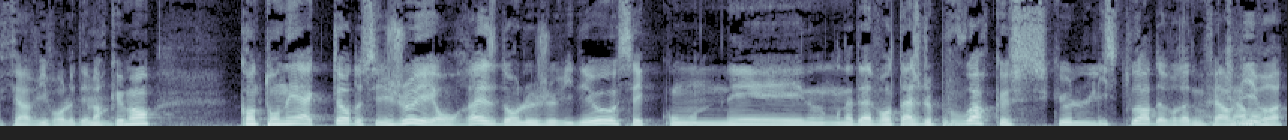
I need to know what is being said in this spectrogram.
faire vivre le débarquement. Quand on est acteur de ces jeux et on reste dans le jeu vidéo, c'est qu'on est, on a davantage de pouvoir que ce que l'histoire devrait nous faire clairement. vivre.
